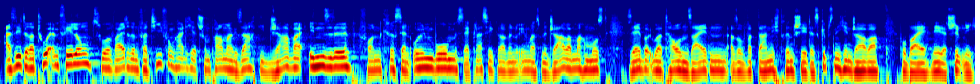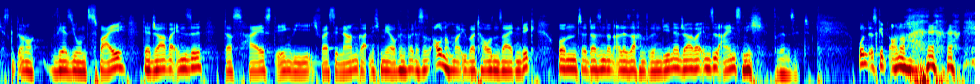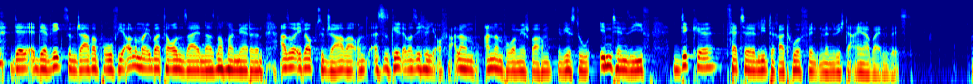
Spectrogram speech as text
Als Literaturempfehlung zur weiteren Vertiefung hatte ich jetzt schon ein paar Mal gesagt, die Java-Insel von Christian Ullenbohm ist der Klassiker, wenn du irgendwas mit Java machen musst, selber über 1000 Seiten, also was da nicht drin steht, das gibt's nicht in Java, wobei, nee, das stimmt nicht. Es gibt auch noch Version 2 der Java-Insel, das heißt irgendwie, ich weiß den Namen gerade nicht mehr, auf jeden Fall, das ist auch nochmal über 1000 Seiten dick und äh, da sind dann alle Sachen drin, die in der Java-Insel 1 nicht drin sind. Und es gibt auch noch der, der Weg zum Java-Profi, auch nochmal über 1000 Seiten, da ist nochmal mehr drin. Also ich glaube zu Java und es gilt aber sicherlich auch für alle anderen Programmiersprachen, wirst du intensiv dicke, fette Literatur finden, wenn du dich da einarbeiten willst.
